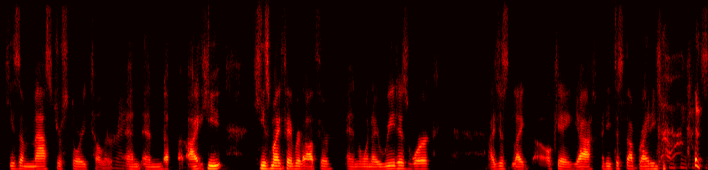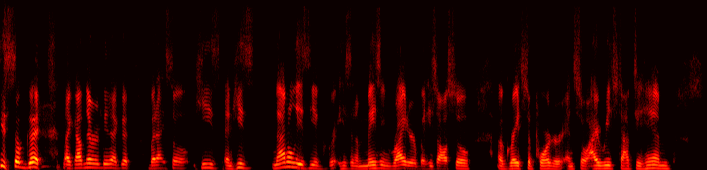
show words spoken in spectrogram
he's a master storyteller, Right. and and uh, I he he's my favorite author. And when I read his work, I just like okay, yeah, I need to stop writing. he's so good. Like I'll never be that good. But I so he's and he's not only is he a great, he's an amazing writer, but he's also a great supporter. And so I reached out to him,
